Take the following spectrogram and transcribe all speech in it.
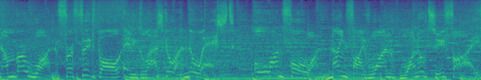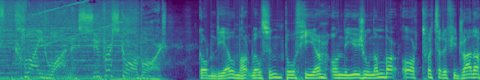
Number one for football in Glasgow and the West. 0141 951 1025. Clyde One Super Scoreboard. Gordon Dalziel, Mark Wilson, both here on the usual number or Twitter if you'd rather.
